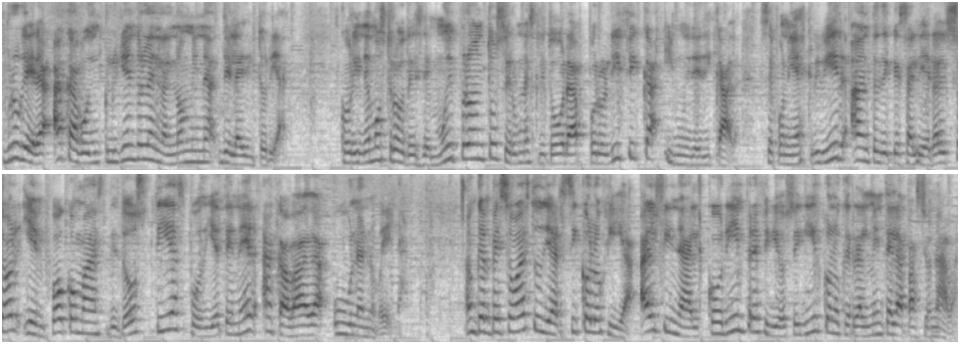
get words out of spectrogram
Bruguera acabó incluyéndola en la nómina de la editorial. Corinne demostró desde muy pronto ser una escritora prolífica y muy dedicada. Se ponía a escribir antes de que saliera el sol y en poco más de dos días podía tener acabada una novela. Aunque empezó a estudiar psicología, al final Corinne prefirió seguir con lo que realmente la apasionaba,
